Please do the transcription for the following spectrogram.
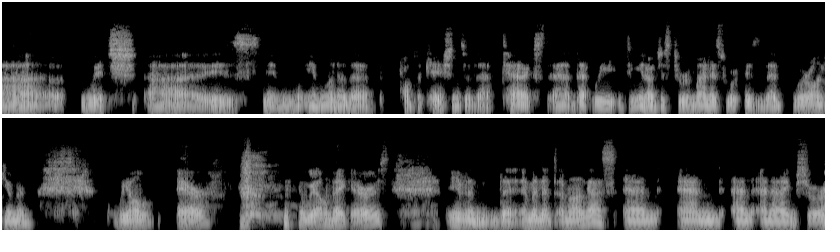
uh, which uh, is in in one of the publications of that text uh, that we you know just to remind us is that we're all human, we all err. we all make errors, even the eminent among us, and and and and I'm sure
